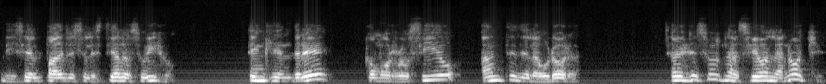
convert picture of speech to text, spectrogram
dice el Padre Celestial a su Hijo, te engendré como rocío antes de la aurora. ¿Sabe? Jesús nació en la noche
